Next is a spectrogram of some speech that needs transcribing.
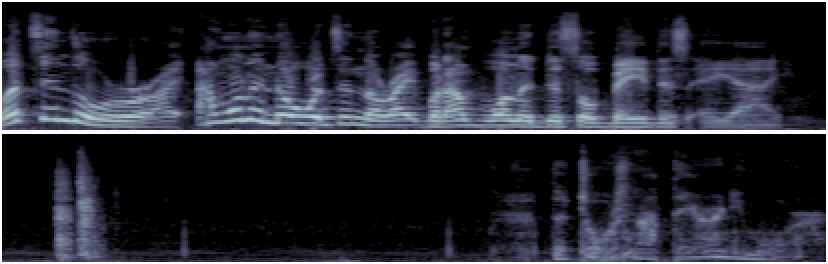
what's in the right? I want to know what's in the right, but I want to disobey this AI. The door's not there anymore.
